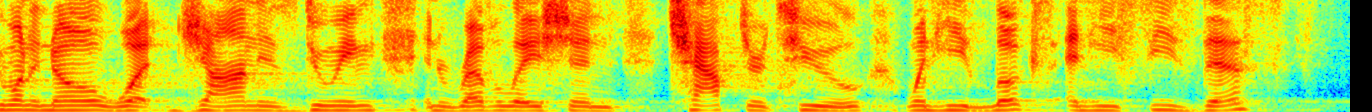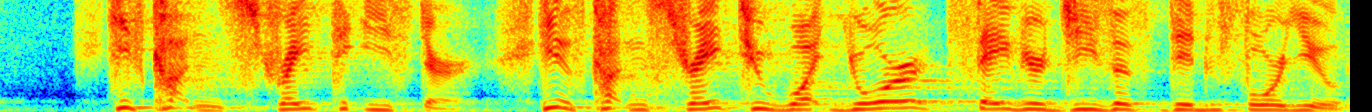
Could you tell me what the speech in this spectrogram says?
You want to know what John is doing in Revelation chapter 2 when he looks and he sees this? He's cutting straight to Easter. He is cutting straight to what your Savior Jesus did for you,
